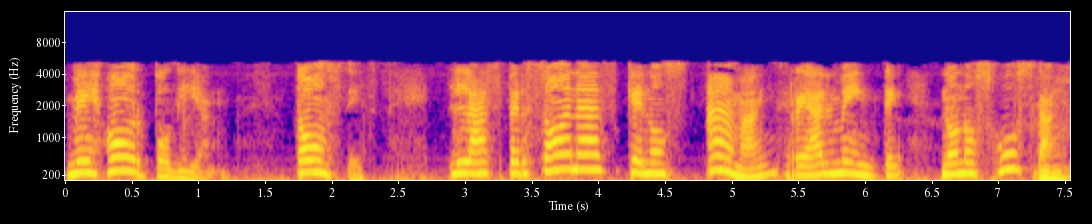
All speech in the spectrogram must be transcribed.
mejor podían. Entonces, las personas que nos aman realmente no nos juzgan.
